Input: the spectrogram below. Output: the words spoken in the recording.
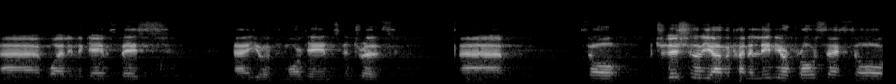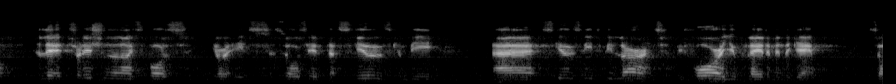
uh, while in the games based, uh, you have more games than drills. Um, so traditional, you have a kind of linear process. So traditional, I suppose, it's associated that skills can be uh, skills need to be learned before you play them in the game. So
